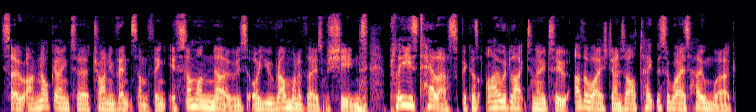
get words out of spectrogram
So I'm not going to try and invent something. If someone knows or you run one of those machines, please tell us because I would like to know too. Otherwise, Janice, I'll take this away as homework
